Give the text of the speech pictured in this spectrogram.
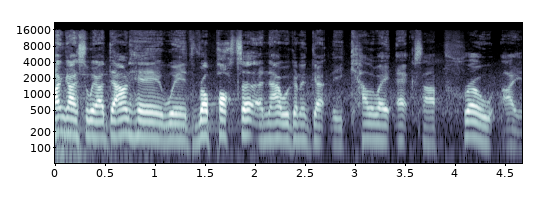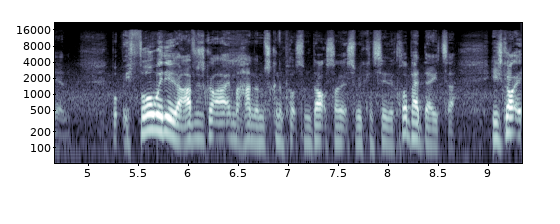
Right guys, so we are down here with Rob Potter and now we're going to get the Callaway XR Pro iron. But before we do that, I've just got it in my hand, I'm just going to put some dots on it so we can see the club head data. He's got,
